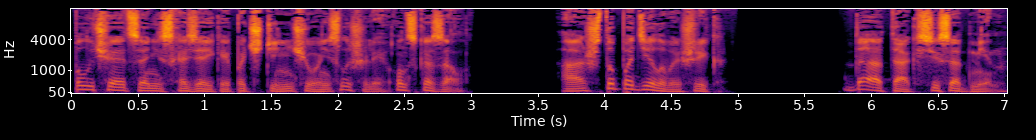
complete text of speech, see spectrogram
получается, они с хозяйкой почти ничего не слышали, он сказал. «А что поделываешь, Рик?» «Да так, сисадмин».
